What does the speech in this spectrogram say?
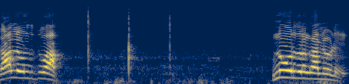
காலில் விழுந்துட்டு வா. இன்னும் ஒரு தரம் காலில் விழு.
